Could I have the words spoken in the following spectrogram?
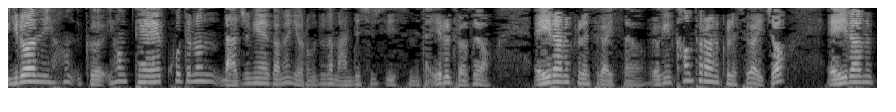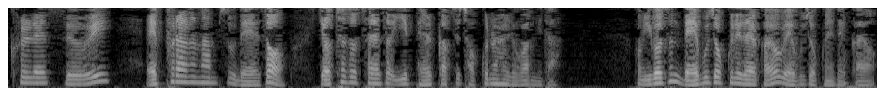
이러한 형, 그 형태의 코드는 나중에 가면 여러분들 다 만드실 수 있습니다. 예를 들어서요. A라는 클래스가 있어요. 여긴 카운터라는 클래스가 있죠. A라는 클래스의 F라는 함수 내에서 여차저차해서 이 벨 값에 접근을 하려고 합니다. 그럼 이것은 내부 접근이 될까요? 외부 접근이 될까요?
